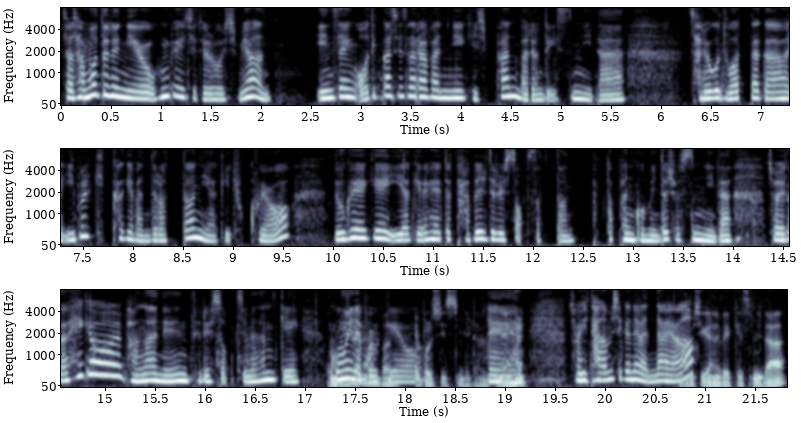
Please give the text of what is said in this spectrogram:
자, 잠못 들은 이유 홈페이지 들어오시면 인생 어디까지 살아봤니 게시판 마련돼 있습니다. 자려고 누웠다가 이불킥하게 만들었던 이야기 좋고요. 누구에게 이야기를 해도 답을 들을 수 없었던 답답한 고민도 좋습니다. 저희가 해결 방안은 드릴 수 없지만 함께 고민해 볼게요. 해볼 수 있습니다. 네. 저희 다음 시간에 만나요. 다음 시간에 뵙겠습니다.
